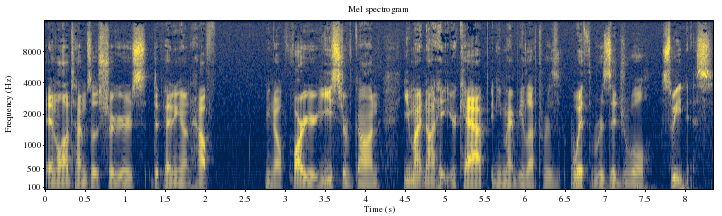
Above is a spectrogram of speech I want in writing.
and a lot of times those sugars depending on how you know far your yeast have gone you might not hit your cap and you might be left with, with residual sweetness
